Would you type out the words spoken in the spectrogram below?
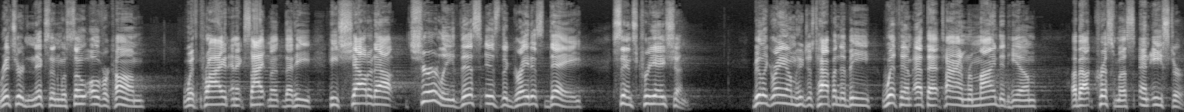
Richard Nixon was so overcome with pride and excitement that he, he shouted out, Surely this is the greatest day since creation. Billy Graham, who just happened to be with him at that time, reminded him about Christmas and Easter.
